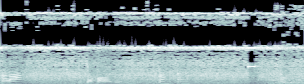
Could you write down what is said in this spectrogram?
好了，你叫好啊，就是。嗯嗯。好。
